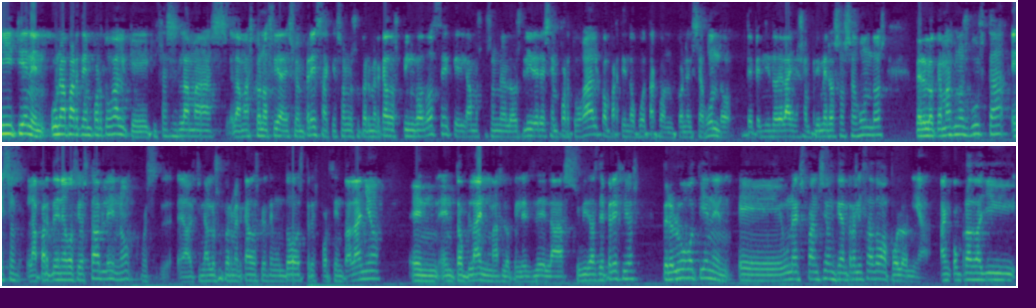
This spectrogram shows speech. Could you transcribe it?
y tienen una parte en Portugal que quizás es la más, la más conocida de su empresa, que son los supermercados Pingo 12, que digamos que son los líderes en Portugal, compartiendo cuota con, con el segundo, dependiendo del año son primeros o segundos, pero lo que más nos gusta es la parte de negocio estable, ¿no? Pues eh, al final los supermercados crecen un 2-3% al año en, en top line, más lo que les dé las subidas de precios, pero luego tienen eh, una expansión que han realizado a Polonia. Han comprado allí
